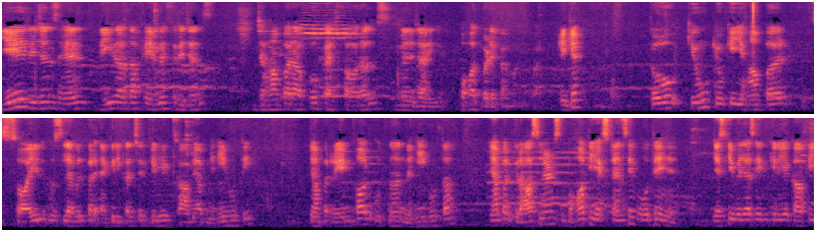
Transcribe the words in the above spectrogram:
ये रीजन्स हैं these are the famous regions जहाँ पर आपको पेस्टोरल्स मिल जाएँगे बहुत बड़े पैमाने पर ठीक है तो क्यों? क्योंकि यहाँ पर सॉइल उस लेवल पर एग्रीकल्चर के लिए कामयाब नहीं होती। यहाँ पर रेनफॉल उतना नहीं होता। यहाँ पर ग्रासलैंड्स बहुत ही एक्सटेंसिव होते हैं, जिसकी वजह से इनके लिए काफ़ी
